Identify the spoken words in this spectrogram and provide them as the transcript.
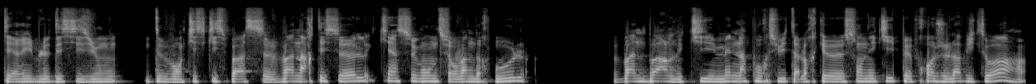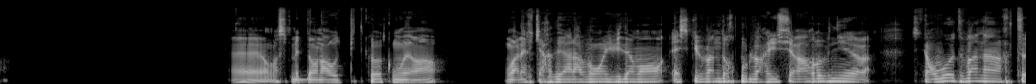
Terrible décision devant. Qu'est-ce qui se passe? Van Aert est seul, 15 secondes sur Van Der Poel. Van Barle qui mène la poursuite alors que son équipe est proche de la victoire. Euh, on va se mettre dans la route Pitcock, on verra. On va aller regarder à l'avant, évidemment. Est-ce que Van Der Poel va réussir à revenir sur Wout Van Aert?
